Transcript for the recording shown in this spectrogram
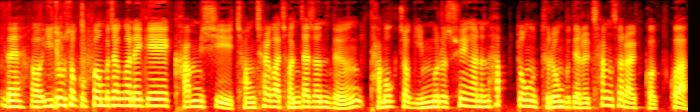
네, 어, 이종석 국방부 장관에게 감시, 정찰과 전자전 등 다목적 임무를 수행하는 합동 드론 부대를 창설할 것과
